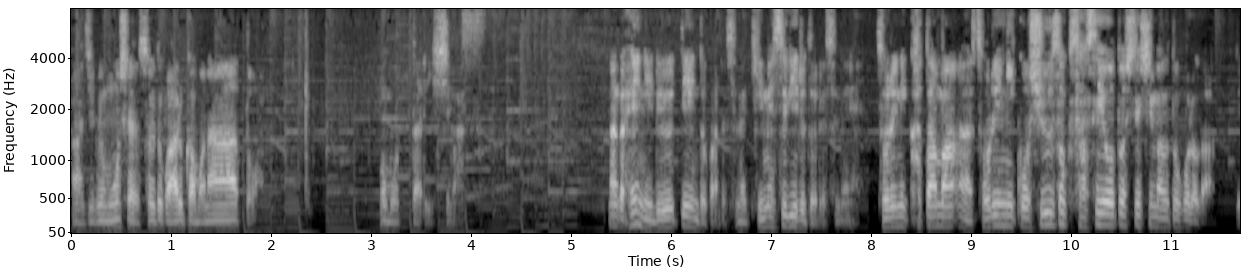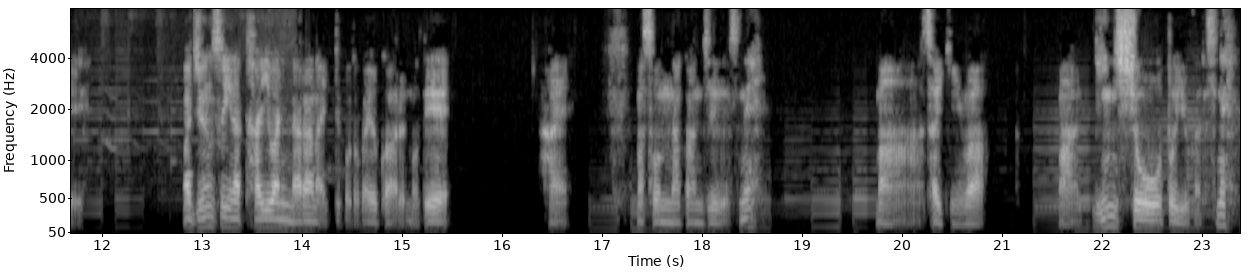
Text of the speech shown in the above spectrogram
あ自分もしかしたらそういうとこあるかもなぁと思ったりします。なんか変にルーティンとかですね、決めすぎるとですね、それに固ま、それにこう収束させようとしてしまうところがあって、まあ、純粋な対話にならないってことがよくあるので、はい。まあ、そんな感じでですね。まあ、最近は、まあ、臨床というかですね、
